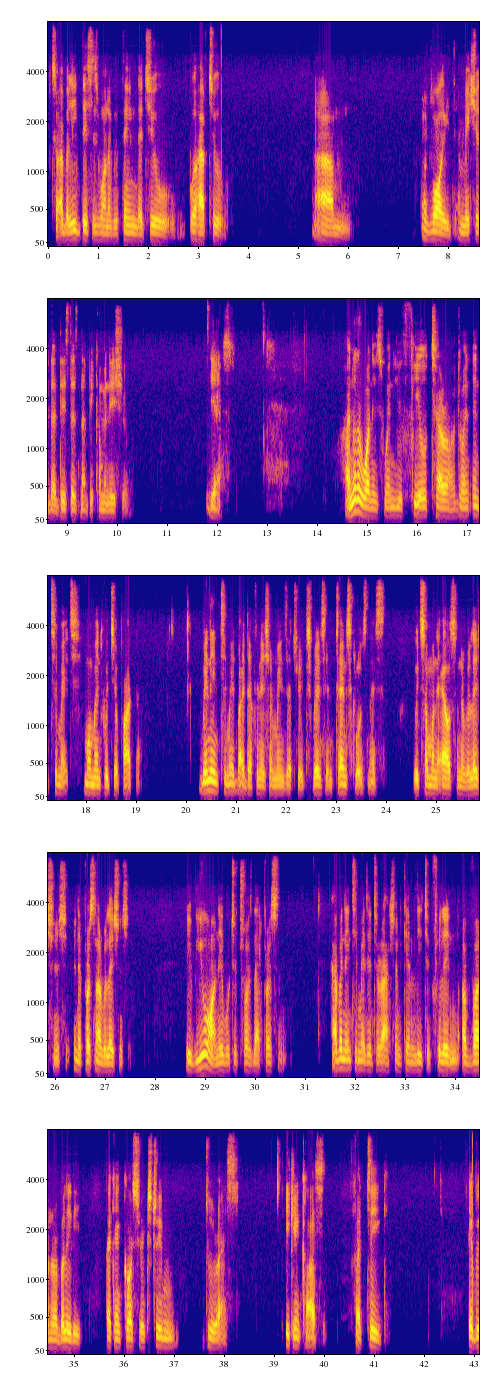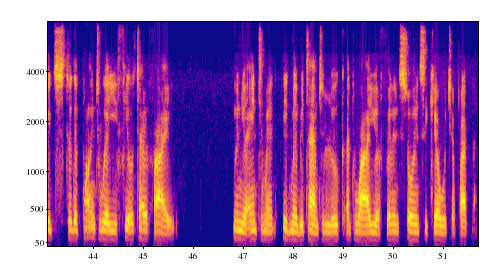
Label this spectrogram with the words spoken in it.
So I believe this is one of the things that you will have to um, avoid and make sure that this does not become an issue. Yes. Another one is when you feel terror during intimate moment with your partner. Being intimate by definition means that you experience intense closeness with someone else in a relationship, in a personal relationship. If you are unable to trust that person, having intimate interaction can lead to feeling of vulnerability that can cause you extreme duress. It can cause fatigue. If it's to the point where you feel terrified when you're intimate, it may be time to look at why you're feeling so insecure with your partner.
